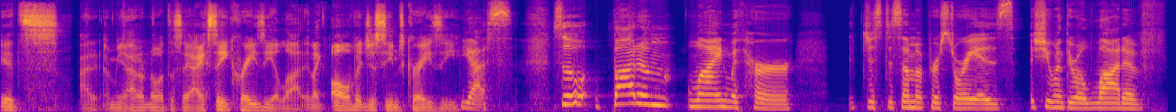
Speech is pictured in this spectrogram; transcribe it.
it's I, I mean i don't know what to say i say crazy a lot like all of it just seems crazy Yes. So, bottom line with her, just to sum up her story, is she went through a lot of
